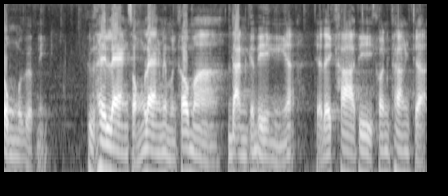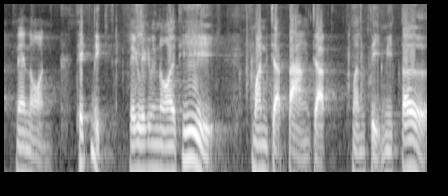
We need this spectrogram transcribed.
รงๆไปแบบนี้ คือให้แรงสองแรงเนี่ยมันเข้ามาดันกันเองอย่างเงี้ยจะได้ค่าที่ค่อนข้างจะแน่นอน เทคนิคเล็กๆน้อยๆที่มันจะต่างจาก มันติมิเตอร์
